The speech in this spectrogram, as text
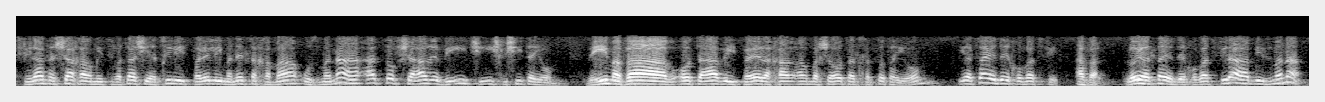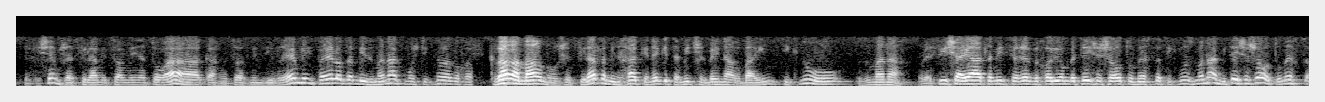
תפילת השחר מצוותה שיתחיל להתפלל עם הנץ החמה וזמנה עד סוף שעה רביעית שהיא שלישית היום. ואם עבר או טעה והתפלל אחר ארבע שעות עד חצות היום יצא ידי חובת תפילה. אבל לא יצא ידי חובת תפילה בזמנה. כשם שהתפילה מצווה מן התורה, כך מצוות מן דבריהם להתפלל אותה בזמנה כמו שתקנו לנו חפש. כבר אמרנו שתפילת המנחה כנגד תמיד של בין הארבעים תקנו זמנה. ולפי שהיה התמיד קרב בכל יום בתשע שעות ומחצה, תקנו זמנה מתשע שעות ומחצה.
